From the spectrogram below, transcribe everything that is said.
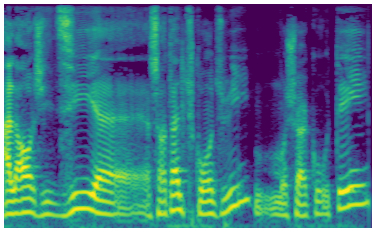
Alors, j'ai dit, euh, Chantal, tu conduis, moi je suis à côté.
